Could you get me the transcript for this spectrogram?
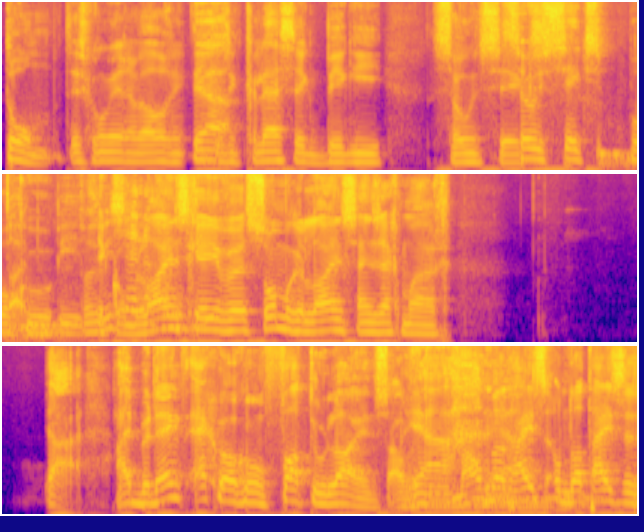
Tom. Het is gewoon weer een wel Ja. het is een classic Biggie Zone 6. Zo'n six. Wie Ik kom lines geven. Sommige lines zijn zeg maar. Ja, hij bedenkt echt wel gewoon fatu lines af en Ja. Maar omdat, hij, ze- omdat hij ze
